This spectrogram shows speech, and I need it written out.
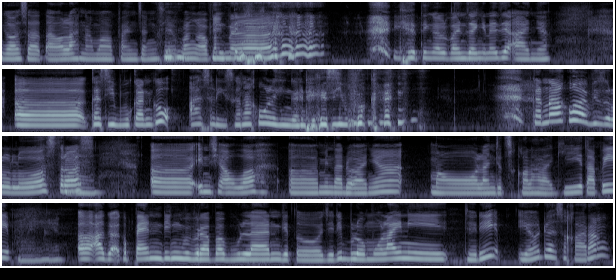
Nggak usah tau lah nama panjang siapa nggak penting. Ya tinggal panjangin aja A-nya. Eh kesibukanku asli sekarang aku lagi nggak ada kesibukan. Karena aku habis lulus terus eh insya Allah eh, minta doanya mau lanjut sekolah lagi tapi Amin. eh, agak ke pending beberapa bulan gitu. Jadi belum mulai nih. Jadi ya udah sekarang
